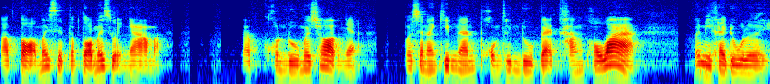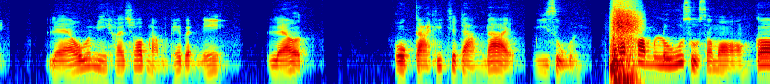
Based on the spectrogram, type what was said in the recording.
ตัดต่อไม่เสร็จตัดต่อไม่สวยงามอะแบบคนดูไม่ชอบเงี้ยเพราะฉะนั้นคลิปนั้นผมถึงดูแปดครั้ง เพราะว่าไม่มีใครดูเลย แล้วไม่มีใครชอบหนังประเภทแบบนี้ แล้ว โอกาสที่จะดังได้มีศูนย์ถ้าความรู้สู่สมองก็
